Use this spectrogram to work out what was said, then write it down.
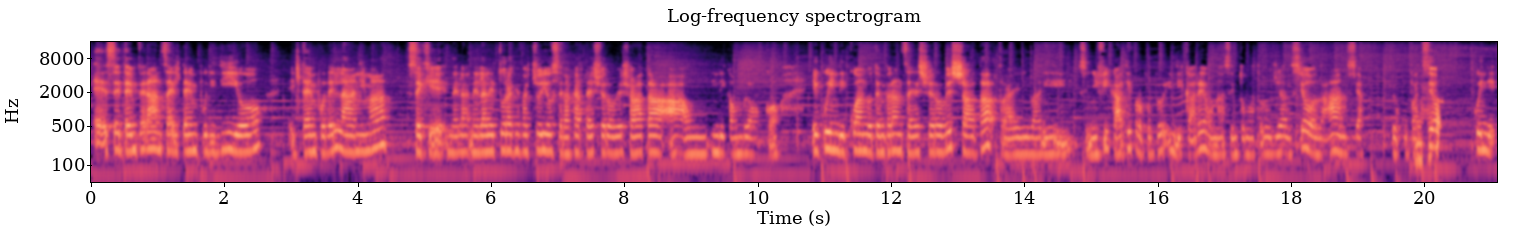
eh, se temperanza è il tempo di Dio, il tempo dell'anima, sai che nella, nella lettura che faccio io, se la carta esce rovesciata, un, indica un blocco e quindi quando temperanza esce rovesciata tra i vari significati proprio indicare una sintomatologia ansiosa, ansia, preoccupazione. Quindi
